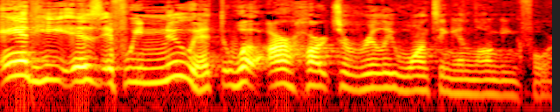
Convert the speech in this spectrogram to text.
and he is, if we knew it, what our hearts are really wanting and longing for.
